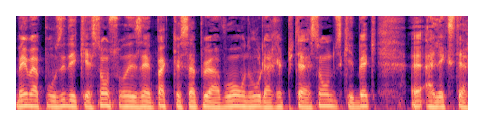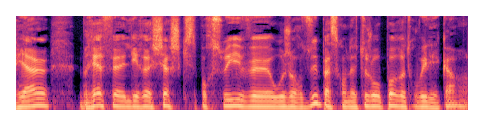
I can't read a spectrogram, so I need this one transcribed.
même à poser des questions sur les impacts que ça peut avoir au niveau de la réputation du Québec à l'extérieur. Bref, les recherches qui se poursuivent aujourd'hui parce qu'on n'a toujours pas retrouvé les corps.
